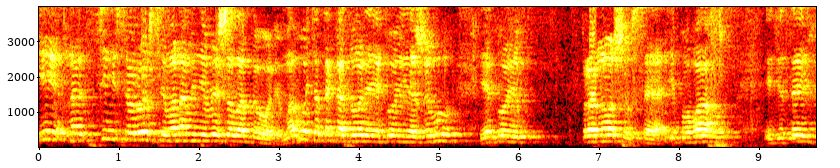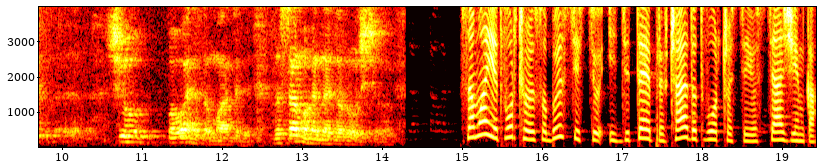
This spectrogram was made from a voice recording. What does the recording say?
І на цій сорочці вона мені вишила долю. Мабуть, така доля, якою я живу, якою проношу все, і повагу, і дітей е, вчу поваги до матері, до самого найдорожчого. Сама є творчою особистістю і дітей привчає до творчості. І ось ця жінка.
